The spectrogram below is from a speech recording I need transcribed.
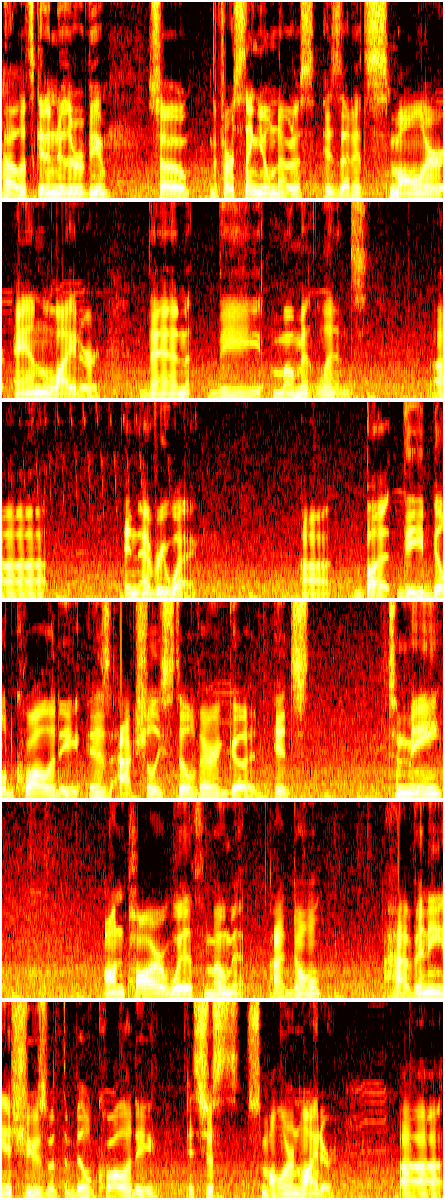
uh, let's get into the review. So the first thing you'll notice is that it's smaller and lighter than the Moment lens uh, in every way. Uh, but the build quality is actually still very good. It's, to me, on par with Moment. I don't have any issues with the build quality. It's just smaller and lighter. Uh,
